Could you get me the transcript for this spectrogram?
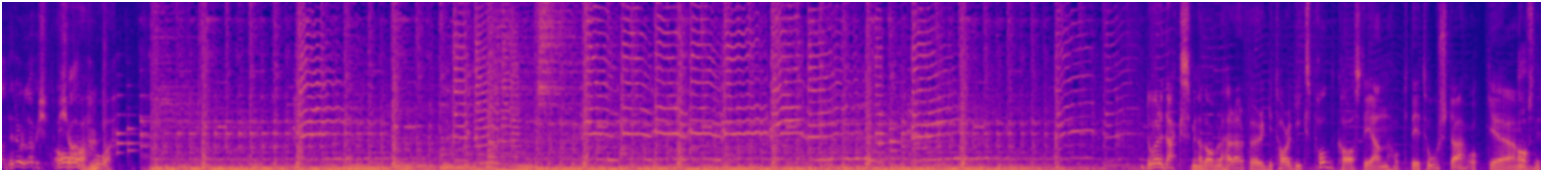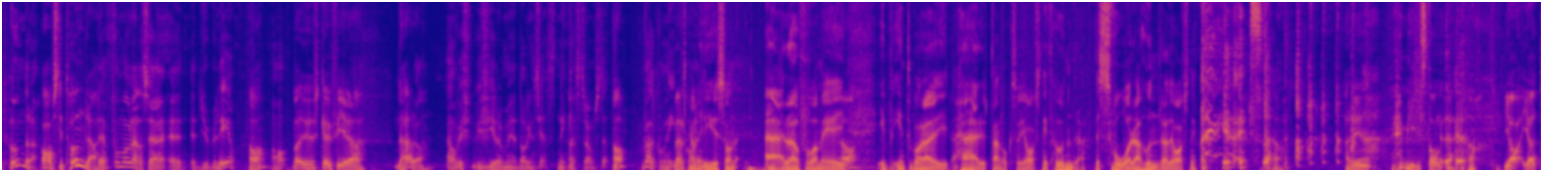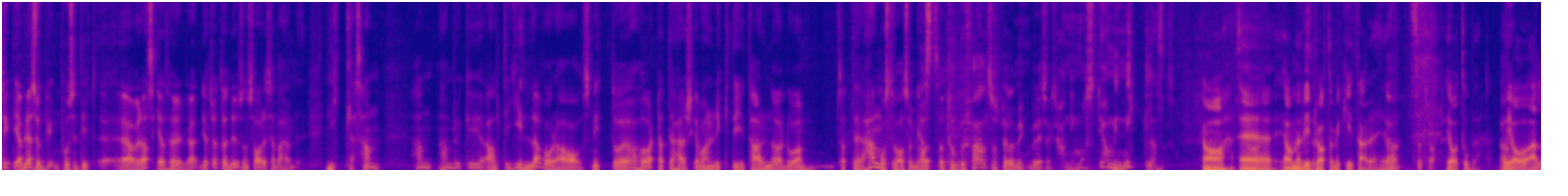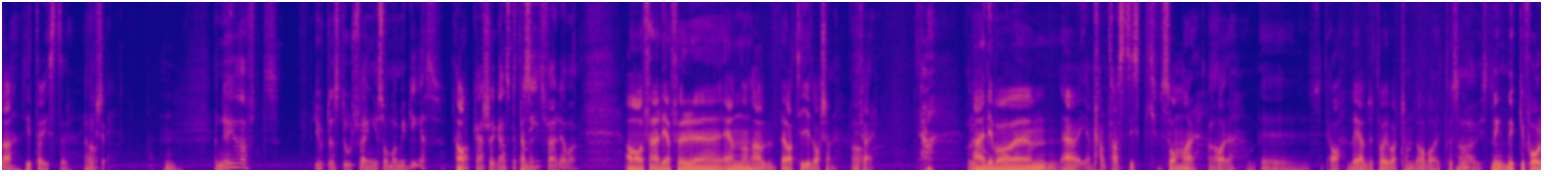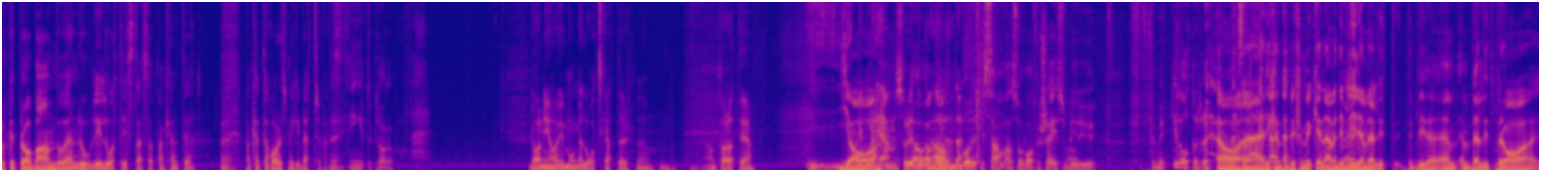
Ja, det rullar. Vi, vi Åh, kör. åh. Då är det dags, mina damer och herrar, för Guitar Geeks podcast igen. Och det är torsdag och... Eh, Avsnitt 100. avsnitt 100. Det får man väl ändå säga är ett, ett jubileum. Ja. Ja. Hur ska vi fira det här då? Ja, vi, vi firar med dagens gäst, Niklas Strömstedt. Ja, Välkommen hit. Ja, välkommen men det är ju sån ära att få vara med i, Ja. i inte bara i, här utan också i avsnitt 100. Det svåra hundrade avsnittet. ja, exakt. Ja, det är en milstolpe. Ja, jag, tyckte, jag blev så positivt eh, överraskad. För jag, jag tror att det var du som sa det. Så här, bara, Niklas, han, han, han brukar ju alltid gilla våra avsnitt. Och jag har hört att det här ska vara en riktig gitarrnörd. Och, så att eh, han måste vara som gäst. Och, och Tobbe Fall som spelar mycket med dig sagt, ja, ni måste ju ha min Niklas. Alltså. Ja, eh, ja men vi pratar mycket gitarrer. Jag, Ja, såklart. jag och Tobbe. Och jag och alla gitarrister i Ja. och för sig. Ja, ni har ju haft, gjort en stor sväng i Sommar med GES. Ja. Kanske ganska Stämmer. precis färdiga va? ja, färdiga för eh, en och en halv, ja tio dagar sedan ungefär. Har du Nej, det var eh, en fantastisk sommar. Var det. Eh, ja, vädret har ju varit som det har varit. Och så. Ja, mycket folk, ett bra band och en rolig låtlista. Så att man kan inte, Nej. man kan inte ha det så mycket bättre faktiskt. Nej, inget att klaga på. Ja, ni har ju många låtskatter. Jag antar att det, Ja, det går hem så det Ja, dånar om både, det. både tillsammans och var för sig så blir det ju för mycket låtar. ja nej, det kan inte bli för mycket. Nej, men det blir en väldigt, det blir en, en väldigt bra eh,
